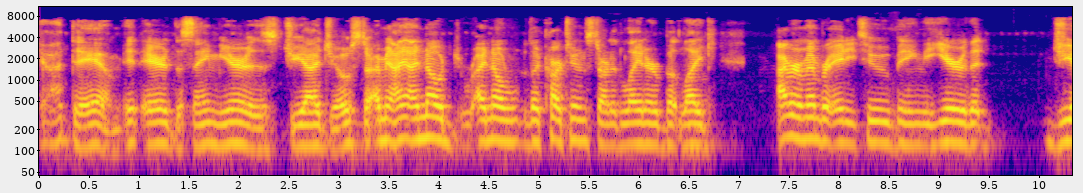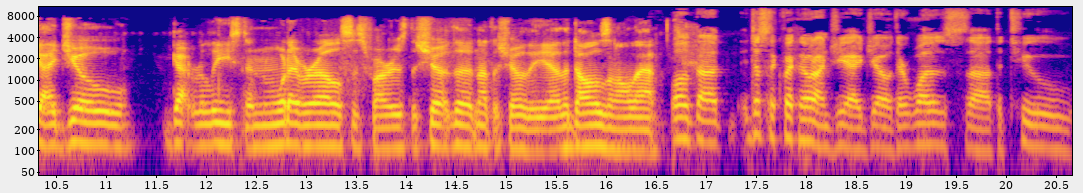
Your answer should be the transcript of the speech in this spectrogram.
God damn, it aired the same year as GI Joe. Star- I mean, I, I know, I know the cartoon started later, but like, I remember '82 being the year that GI Joe got released and whatever else as far as the show, the not the show, the uh, the dolls and all that. Well, uh, just a quick note on GI Joe. There was uh, the two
